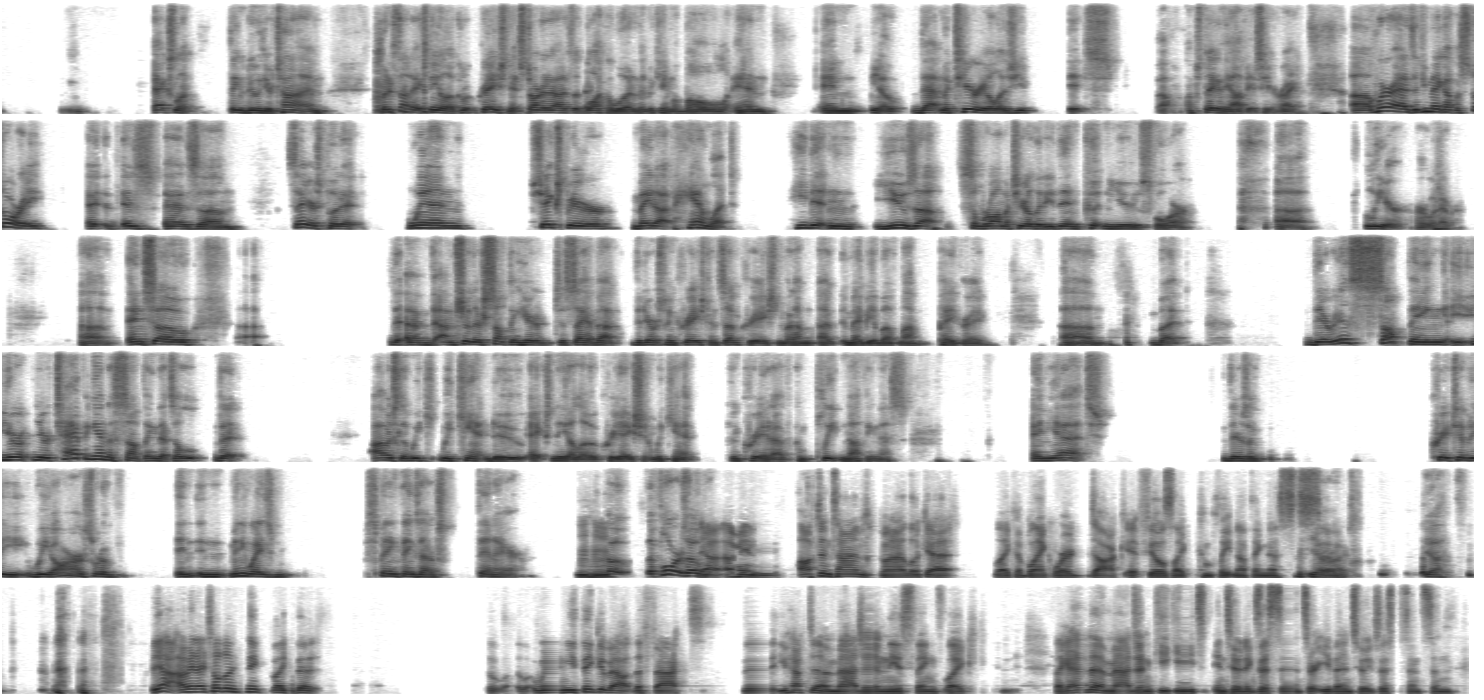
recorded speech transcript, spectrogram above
excellent thing to do with your time but it's not ex nihilo creation. It started out as a block of wood and then became a bowl. And and you know that material is you it's well i'm stating the obvious here right? Uh, whereas if you make up a story as as um, sayers put it when shakespeare made up hamlet he didn't use up some raw material that he then couldn't use for uh, Lear or whatever. Um, and so uh, I'm- I'm sure there's something here to, say about the difference between creation and subcreation, but I'm, uh, it may be above my pay grade. Um, but there is something you're you're tapping into something that's a that obviously we we can't do ex nihilo creation. We can't can create out of complete nothingness. And yet there's a creativity. We are sort of in, in many ways spinning things out of thin air. Mhm. So the floor is open. Yeah, I mean, oftentimes when I look at like a blank Word doc, it feels like complete nothingness. Yeah, So, right. Yeah. yeah, I mean, I totally think like the, the when you think about the fact that you have to imagine these things, like like I had to imagine Kiki into an existence or even into existence, and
